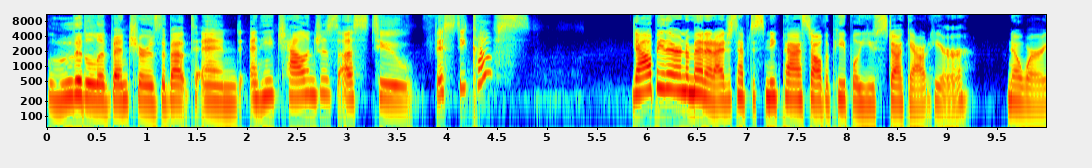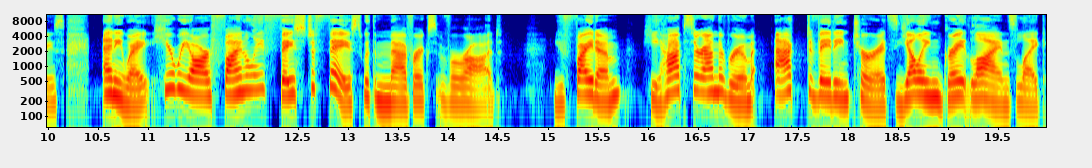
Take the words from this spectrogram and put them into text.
little adventure is about to end, and he challenges us to fisticuffs. Yeah, I'll be there in a minute. I just have to sneak past all the people you stuck out here. No worries. Anyway, here we are, finally face to face with Mavrix Varad. You fight him. He hops around the room, activating turrets, yelling great lines like,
